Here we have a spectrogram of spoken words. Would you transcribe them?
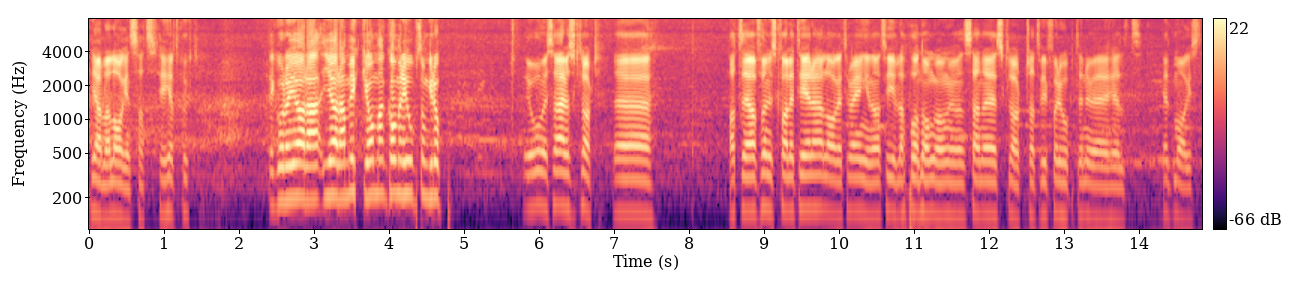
jävla laginsats, det är helt sjukt. Det går att göra, göra mycket om man kommer ihop som grupp. Jo, men så är det såklart. Eh, att det har funnits kvalitet i det här laget tror jag ingen har tvivlat på någon gång. Men sen är det såklart att vi får ihop det nu är helt, helt magiskt.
